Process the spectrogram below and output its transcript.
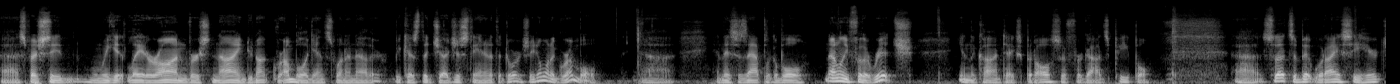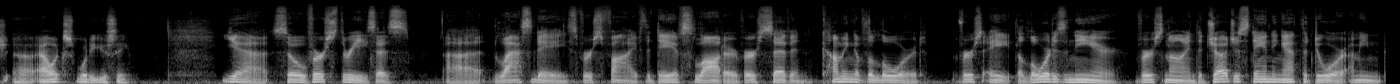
uh, especially when we get later on, verse 9 do not grumble against one another because the judge is standing at the door. So you don't want to grumble Uh, and this is applicable not only for the rich in the context, but also for God's people. Uh, so that's a bit what I see here. Uh, Alex, what do you see? Yeah, so verse 3 says, uh, last days. Verse 5, the day of slaughter. Verse 7, coming of the Lord. Verse 8, the Lord is near. Verse 9, the judge is standing at the door. I mean,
